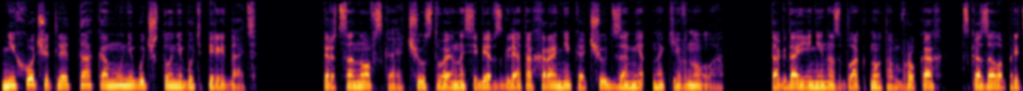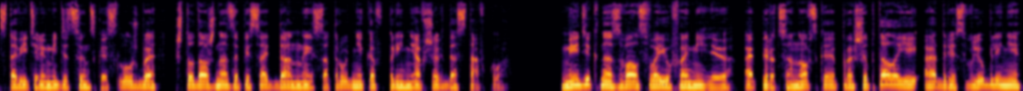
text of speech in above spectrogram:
не хочет ли та кому-нибудь что-нибудь передать. Перцановская, чувствуя на себе взгляд охранника, чуть заметно кивнула. Тогда Янина с блокнотом в руках сказала представителю медицинской службы, что должна записать данные сотрудников, принявших доставку. Медик назвал свою фамилию, а Перцановская прошептала ей адрес в Люблине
